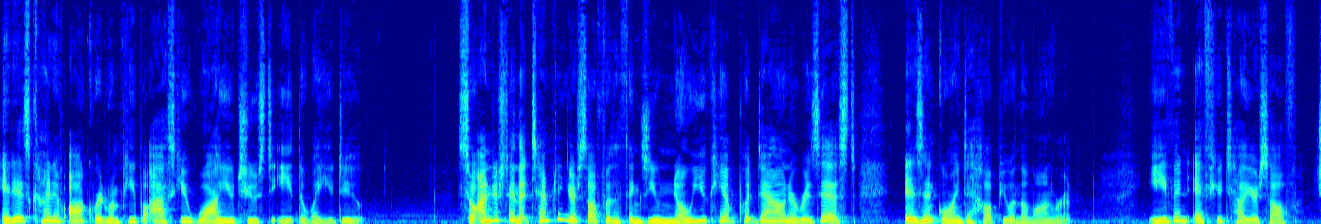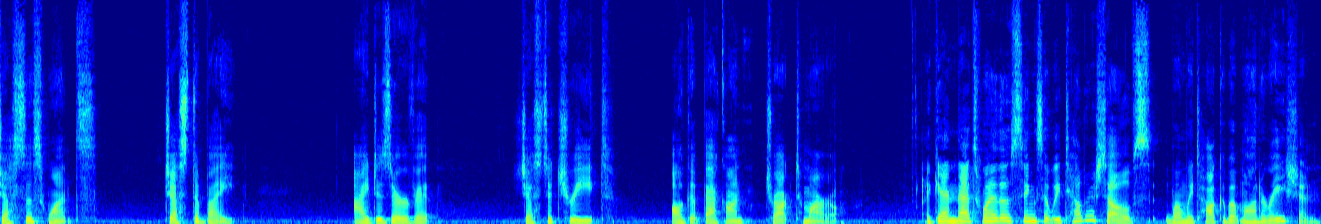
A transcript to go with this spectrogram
it is kind of awkward when people ask you why you choose to eat the way you do. So understand that tempting yourself with the things you know you can't put down or resist isn't going to help you in the long run. Even if you tell yourself just this once, just a bite, I deserve it, just a treat, I'll get back on track tomorrow. Again, that's one of those things that we tell ourselves when we talk about moderation.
